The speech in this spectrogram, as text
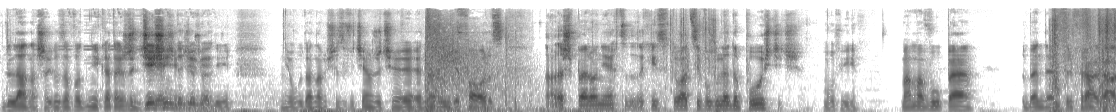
dla naszego zawodnika. Także 10 do 9. Jeżeli nie uda nam się zwyciężyć e, na rundzie Force. No ale Szpero nie chce do takiej sytuacji w ogóle dopuścić. Mówi, mama WP, będę entry fraga.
